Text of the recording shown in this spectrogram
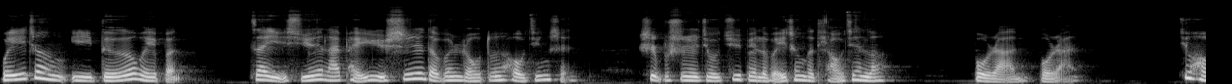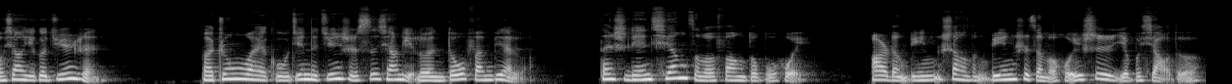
为政以德为本，再以学来培育诗的温柔敦厚精神，是不是就具备了为政的条件了？不然，不然。就好像一个军人，把中外古今的军事思想理论都翻遍了，但是连枪怎么放都不会，二等兵、上等兵是怎么回事也不晓得。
